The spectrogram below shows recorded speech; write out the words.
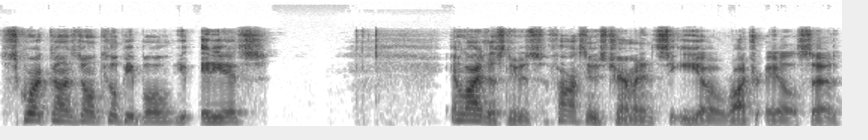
Squirt guns don't kill people, you idiots. In light of this news, Fox News chairman and CEO Roger Ailes said,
